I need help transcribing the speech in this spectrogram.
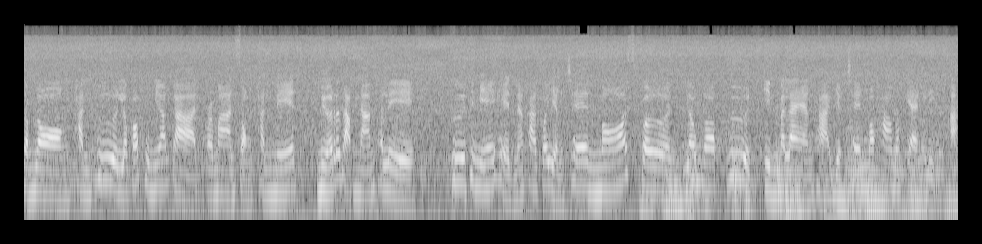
จำลองพันธุ์พืช แล้วก็ภูมิอากาศประมาณ 2,000 เมตร เหนือระดับน้ำทะเล พืชที่มีให้เห็นนะคะ ก็อย่างเช่น มอสเฟิร์นแล้วก็พืชกินแมลงค่ะ อย่างเช่นหม้อข้าวหม้อแกงลิงค่ะ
